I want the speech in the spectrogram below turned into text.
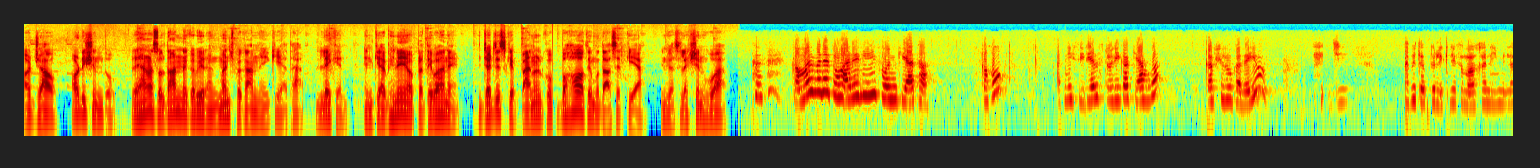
और जाओ, ऑडिशन दो। रेहाना सुल्तान ने कभी रंगमंच पे काम नहीं किया था, लेकिन इनके अभिनय और प्रतिभा ने जजेस के पैनल को बहुत ही मुतासर किया। इनका सिलेक्शन हुआ। कमल, मैंने तुम्हारे लिए फ़ोन किया था। कहो अपनी सीरियल स्टोरी का क्या हुआ? कब शुरू कर रही हो? जी अभी तक तो लिखने का मौका नहीं मिला।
